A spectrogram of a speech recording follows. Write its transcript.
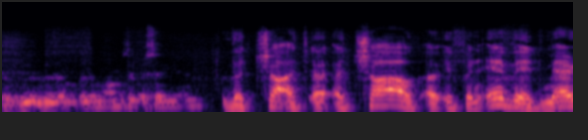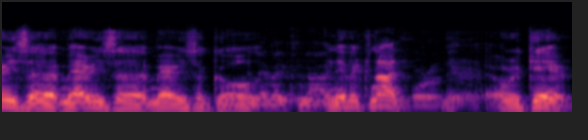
The child, a, a child, uh, if an Eved marries a marries a marries a girl, An Eved Kanani. Knani, Or a ger. or a ger,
